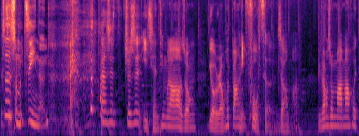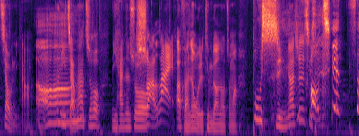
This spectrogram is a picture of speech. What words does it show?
这是什么技能？但是就是以前听不到闹钟，有人会帮你负责，你知道吗？比方说妈妈会叫你啊，哦，那你长大之后，你还能说耍赖啊？反正我就听不到闹钟吗？不行啊，就是好欠揍。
